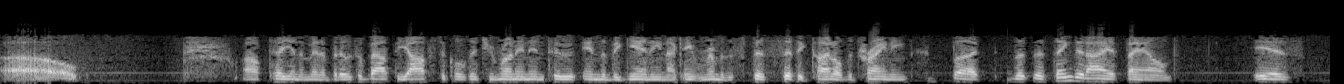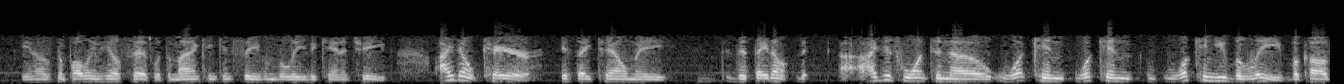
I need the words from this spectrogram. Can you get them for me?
uh, I'll tell you in a minute, but it was about the obstacles that you run into in the beginning. I can't remember the specific title of the training, but the the thing that I have found is, you know, as Napoleon Hill says, what the mind can conceive and believe it can achieve. I don't care if they tell me that they don't I just want to know what can what can what can you believe because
